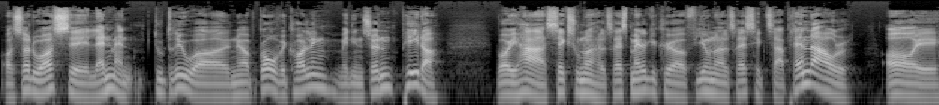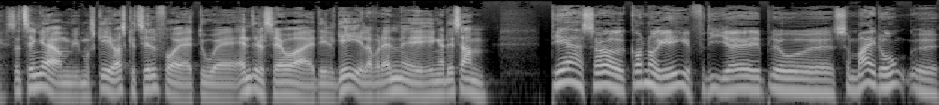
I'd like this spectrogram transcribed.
og så er du også øh, landmand. Du driver Nørrepgård ved Kolding med din søn Peter, hvor I har 650 malkekøer og 450 hektar planteavl. Og øh, så tænker jeg, om vi måske også kan tilføje, at du er andelshaver af DLG, eller hvordan øh, hænger det sammen? Det er så godt nok ikke, fordi jeg blev øh, så meget ung, øh,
